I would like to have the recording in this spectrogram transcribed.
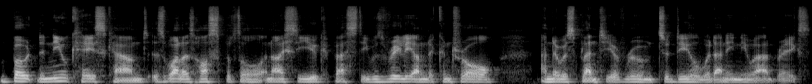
both the new case count as well as hospital and ICU capacity was really under control and there was plenty of room to deal with any new outbreaks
